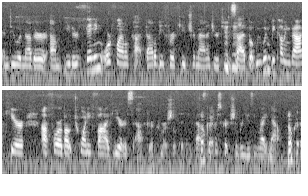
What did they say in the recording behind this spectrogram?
and do another um, either thinning or final cut. That'll be for a future manager to decide. But we wouldn't be coming back here uh, for about 25 years after a commercial thinning. That's Okay. the prescription we're using right now. Okay.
